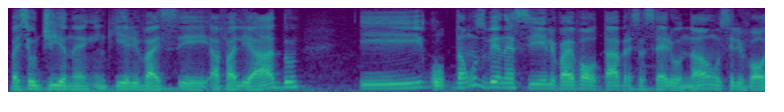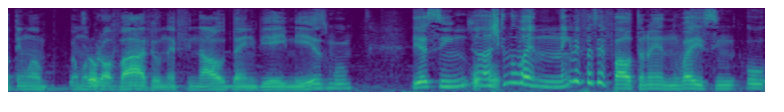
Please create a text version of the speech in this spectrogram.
Vai ser o dia né, em que ele vai ser avaliado. E vamos ver né, se ele vai voltar para essa série ou não, ou se ele volta em uma, uma provável né, final da NBA mesmo. E assim, eu acho que não vai nem vai fazer falta, né? Não vai assim, o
